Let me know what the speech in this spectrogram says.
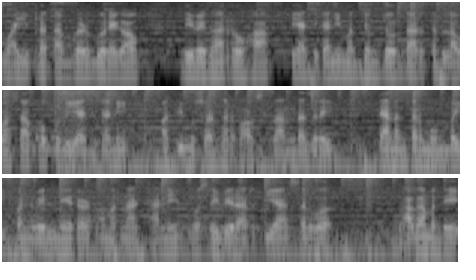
वाई प्रतापगड गोरेगाव दिवेघार रोहा या ठिकाणी मध्यम जोरदार तर लवासा खोपोली या ठिकाणी अतिमुसळधार पावसाचा अंदाज राहील. त्यानंतर मुंबई पनवेल नेरळ अमरनाथ ठाणे वसई विरार या सर्व भागामध्ये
